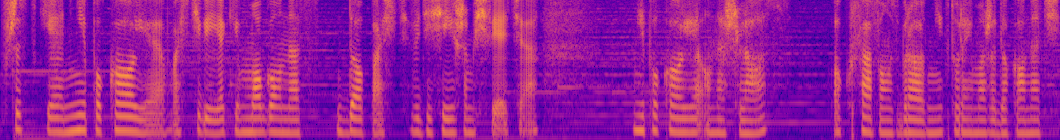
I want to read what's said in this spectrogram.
wszystkie niepokoje, właściwie jakie mogą nas dopaść w dzisiejszym świecie. Niepokoje o nasz los, o krwawą zbrodni, której może dokonać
